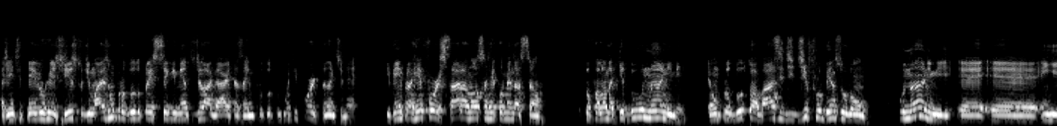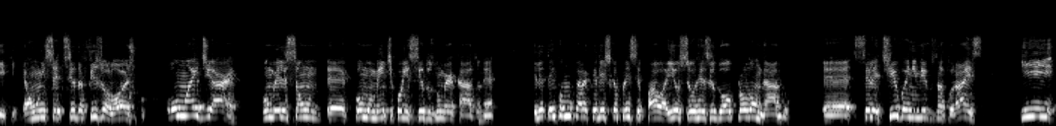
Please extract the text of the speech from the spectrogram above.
a gente teve o registro de mais um produto para esse segmento de lagartas, aí, um produto muito importante, né? Que vem para reforçar a nossa recomendação. Estou falando aqui do Unânime, é um produto à base de diflubenzuron. Unânime, é, é, Henrique, é um inseticida fisiológico, ou um IDR, como eles são é, comumente conhecidos no mercado, né? Ele tem como característica principal aí o seu residual prolongado, é, seletivo a inimigos naturais e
